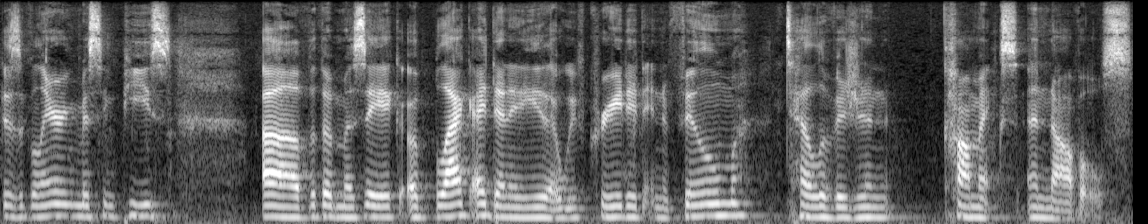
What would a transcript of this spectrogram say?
is a glaring missing piece of the mosaic of black identity that we've created in film, television, comics, and novels.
